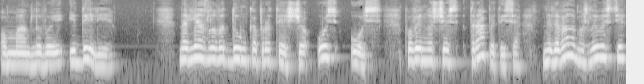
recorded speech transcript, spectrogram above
оманливої ідилії. Нав'язлива думка про те, що ось-ось повинно щось трапитися, не давала можливості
